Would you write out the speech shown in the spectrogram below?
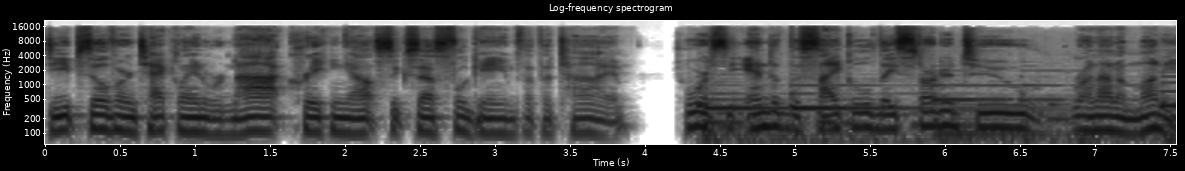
Deep Silver and Techland were not cranking out successful games at the time. Towards the end of the cycle, they started to run out of money.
